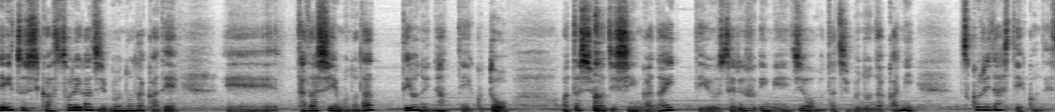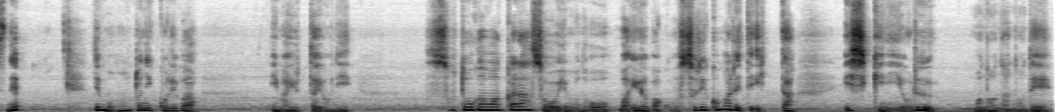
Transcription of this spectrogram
でいつしかそれが自分の中で、えー、正しいものだっていうのになっていくと私は自信がないっていうセルフイメージをまた自分の中に作り出していくんですね。でも本当にこれは今言ったように外側からそういうものを、まあ、いわばこう刷り込まれていった意識によるものなので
